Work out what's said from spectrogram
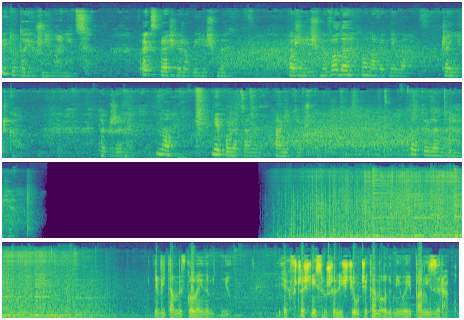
i tutaj już nie ma nic. W ekspresie robiliśmy, parzyliśmy wodę, bo nawet nie ma czajniczka. Także no, nie polecamy ani troszkę. To tyle na razie. Witamy w kolejnym dniu. Jak wcześniej słyszeliście, uciekamy od miłej pani z raku.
